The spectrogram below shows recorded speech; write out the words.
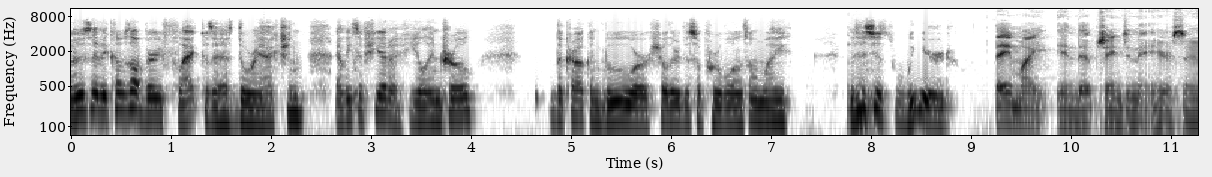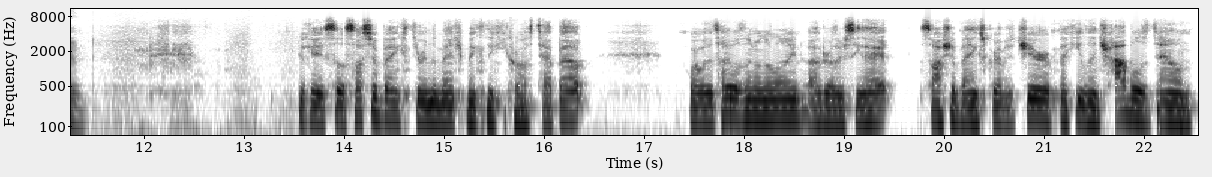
I said it comes off very flat because it has no reaction. At least if she had a heel intro, the crowd can boo or show their disapproval in some way. This is mm-hmm. just weird. They might end up changing it here soon. Okay, so Sasha Banks during the match makes Nikki Cross tap out. While the title's not on the line, I would rather see that. Sasha Banks grabs a chair. Becky Lynch hobbles down.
